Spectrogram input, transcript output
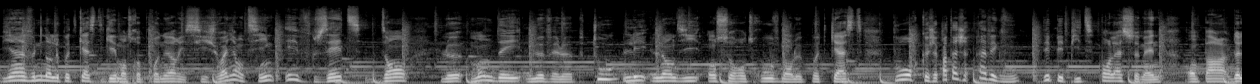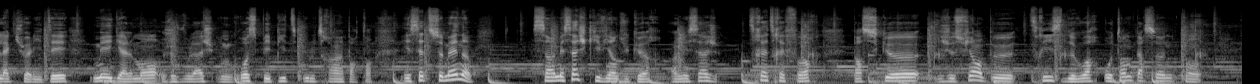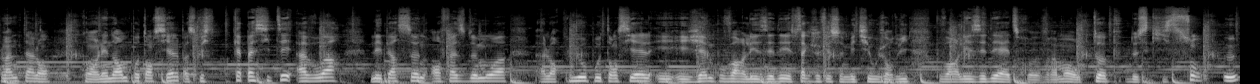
Bienvenue dans le podcast Game Entrepreneur, ici Joanne et vous êtes dans le Monday Level Up. Tous les lundis, on se retrouve dans le podcast pour que je partage avec vous des pépites pour la semaine. On parle de l'actualité, mais également je vous lâche une grosse pépite ultra importante. Et cette semaine, c'est un message qui vient du cœur, un message très très fort parce que je suis un peu triste de voir autant de personnes qui ont de talent, qui ont un énorme potentiel parce que capacité à voir les personnes en face de moi à leur plus haut potentiel et, j'aime pouvoir les aider, c'est ça que je fais ce métier aujourd'hui, pouvoir les aider à être vraiment au top de ce qu'ils sont eux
